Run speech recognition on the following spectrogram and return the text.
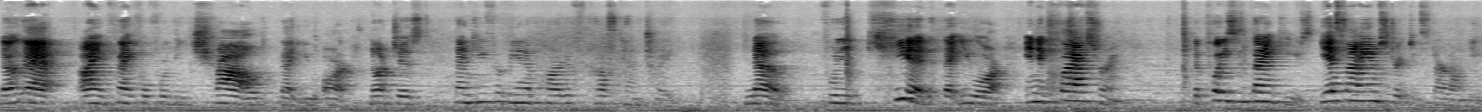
Know that I am thankful for the child that you are. Not just thank you for being a part of cross country. No, for the kid that you are in the classroom. The please and thank yous. Yes, I am strict and stern on you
